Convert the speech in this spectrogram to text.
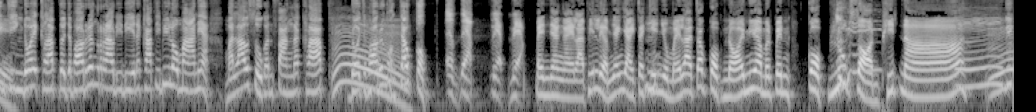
จริง ๆ ด้วยครับ โดยเฉพาะเรื่องราวดีๆนะครับ ที่พี่โลมาเนี่ยมาเล่าสู่กันฟังนะครับ โดยเฉพาะเรื่องของเจ้ากบแอบแอบแอบแอบเป็นยังไงล่ะพี่เหลือมยังอยากจะกินอยู่ไหมล่ะเจ้ากบน้อยเนี่ยมันเป็น กบลูกศรพิษนะอืมนี่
